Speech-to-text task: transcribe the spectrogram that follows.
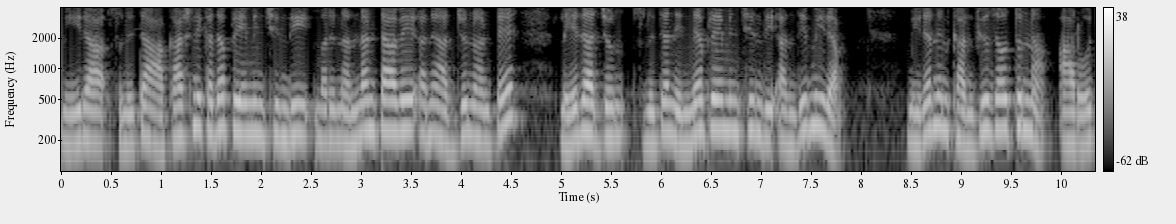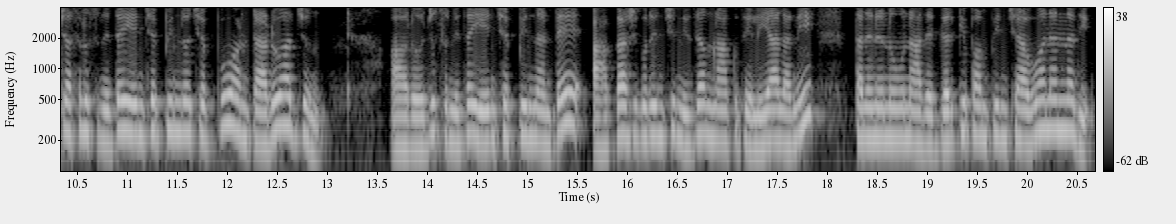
మీరా సునీత ఆకాష్ని కదా ప్రేమించింది? మరి నన్నంటావే? అని అర్జున్ అంటే లేదు అర్జున్ సునీత నిన్నే ప్రేమించింది అంది మీరా. మీరా నేను కన్ఫ్యూజ్ అవుతున్నా. ఆ రోజు అసలు సునీత ఏం చెప్పిందో చెప్పు అంటాడు అర్జున్. ఆ రోజు సునీత ఏం చెప్పిందంటే ఆకాష్ గురించి నిజం నాకు తెలియాలని తనను నువ్వు నా దగ్గరికి పంపించావు అని అన్నది.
